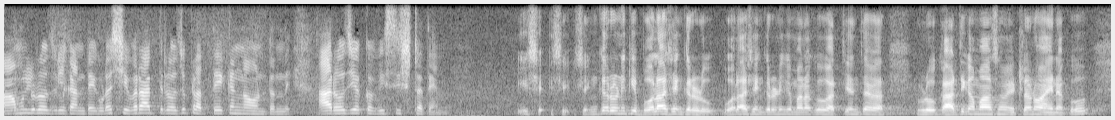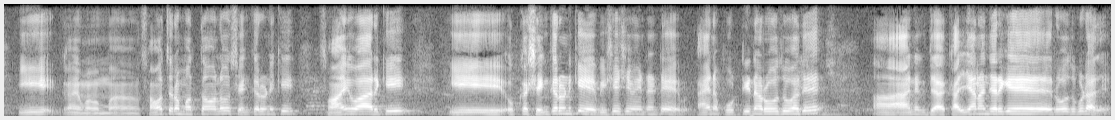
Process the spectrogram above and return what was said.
మామూలు రోజుల కంటే కూడా శివరాత్రి రోజు ప్రత్యేకంగా ఉంటుంది. ఆ రోజు యొక్క విశిష్టత ఏమి ఈ శంకరునికి బోలాశంకరుడు బోలాశంకరునికి మనకు అత్యంత ఇప్పుడు కార్తీక మాసం ఎట్లనో ఆయనకు ఈ సంవత్సరం మొత్తంలో శంకరునికి స్వామివారికి ఈ ఒక్క శంకరునికి విశేషం ఏంటంటే ఆయన పుట్టినరోజు అదే ఆయనకు జ కళ్యాణం జరిగే రోజు కూడా అదే.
